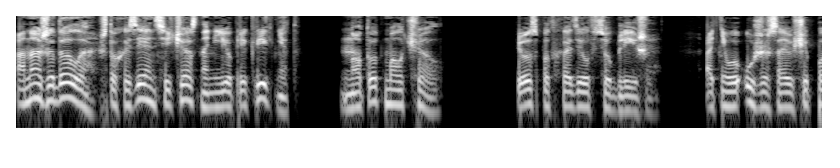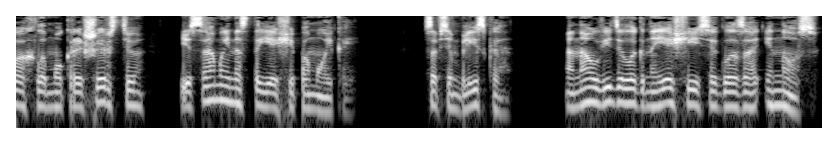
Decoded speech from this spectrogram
Она ожидала, что хозяин сейчас на нее прикрикнет, но тот молчал. Пес подходил все ближе. От него ужасающе пахло мокрой шерстью и самой настоящей помойкой. Совсем близко она увидела гноящиеся глаза и нос,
